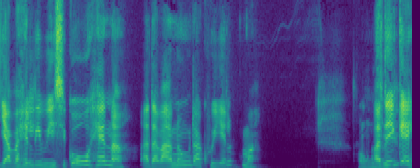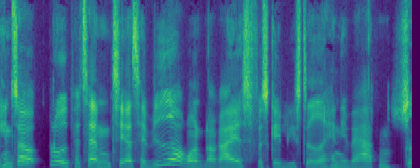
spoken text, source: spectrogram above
jeg var heldigvis i gode hænder, og der var nogen, der kunne hjælpe mig. Og, Og fik, det gav hende så blod på tanden til at tage videre rundt og rejse forskellige steder hen i verden. Så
